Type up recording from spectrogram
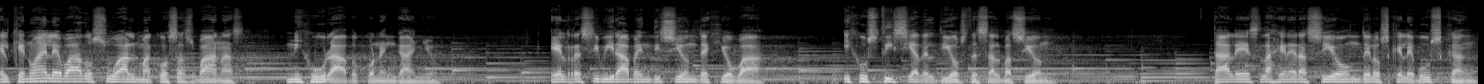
el que no ha elevado su alma a cosas vanas, ni jurado con engaño. Él recibirá bendición de Jehová y justicia del Dios de salvación. Tal es la generación de los que le buscan,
